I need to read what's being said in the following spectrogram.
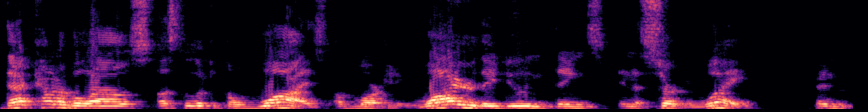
that kind of allows us to look at the whys of marketing. Why are they doing things in a certain way? And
